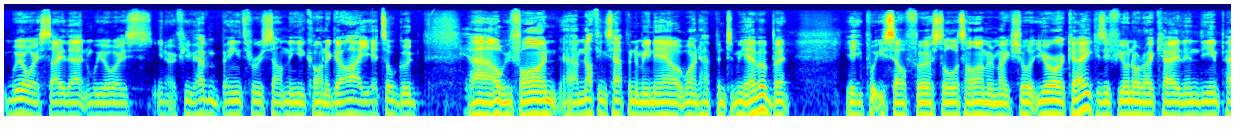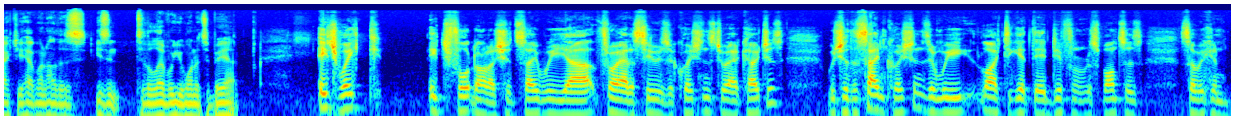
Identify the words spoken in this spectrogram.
we always say that, and we always, you know, if you haven't been through something, you kind of go, "Ah, yeah, it's all good. Uh, I'll be fine. Um, nothing's happened to me now. It won't happen to me ever." But yeah, you put yourself first all the time and make sure that you're okay. Because if you're not okay, then the impact you have on others isn't to the level you want it to be at. Each week, each fortnight, I should say, we uh, throw out a series of questions to our coaches, which are the same questions, and we like to get their different responses so we can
